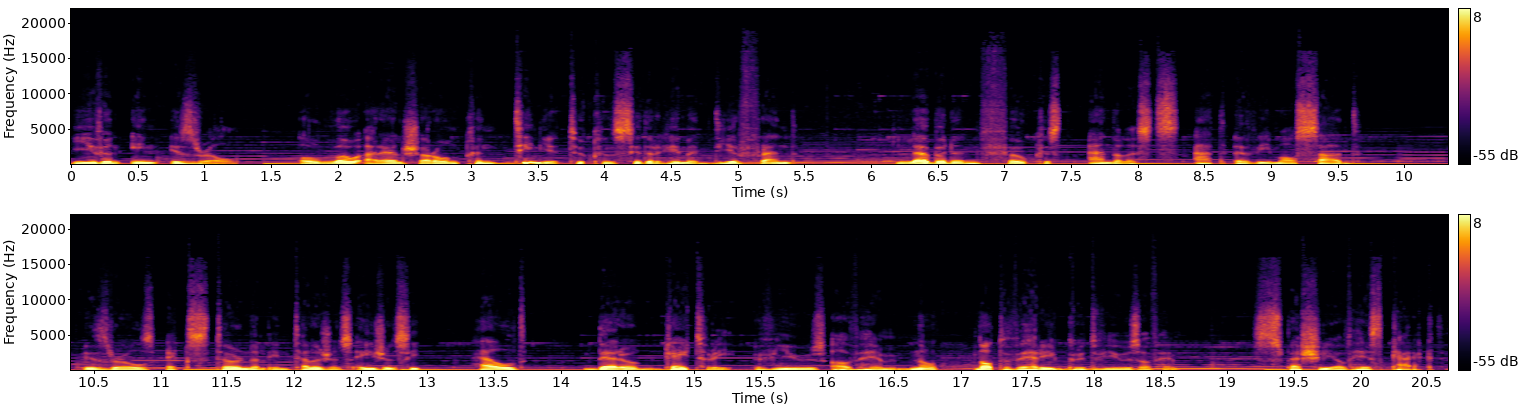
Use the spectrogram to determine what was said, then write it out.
Even in Israel, although Ariel Sharon continued to consider him a dear friend, Lebanon focused analysts at the Mossad, Israel's external intelligence agency, held derogatory views of him, not, not very good views of him, especially of his character.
